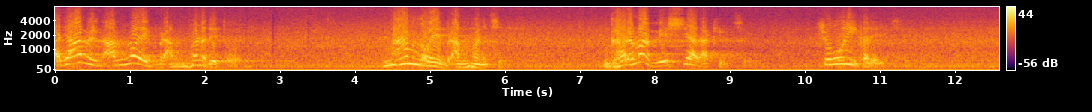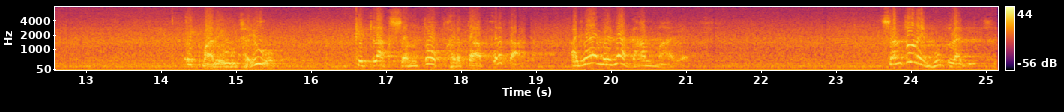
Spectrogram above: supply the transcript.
અજામિલ નામનો એક બ્રાહ્મણ રહેતો નામનો એ બ્રાહ્મણ છે. ઘરમાં વેશ્યા રાખી છે. ચોરી કરે છે. એકવાર એવું થયું, કેટલાક સંતો ફરતા ફરતા અજામિલના ગામમાં આવ્યા. સંતોને ભૂખ લાગી છે.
